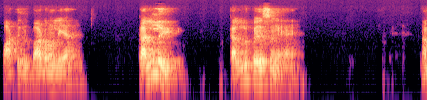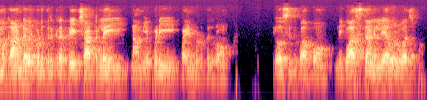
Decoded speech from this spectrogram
பாட்டுகள் பாடுறோம் இல்லையா? கல்லு கல்லு பேசுங்க. நமக்கு ஆண்டவர் கொடுத்திருக்கிற பேச்சாற்றலை நாம் எப்படி பயன்படுத்துகிறோம்? யோசித்து பார்ப்போம். இன்னைக்கு வாசித்தாங்க இல்லையா ஒரு வாசிப்போம்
